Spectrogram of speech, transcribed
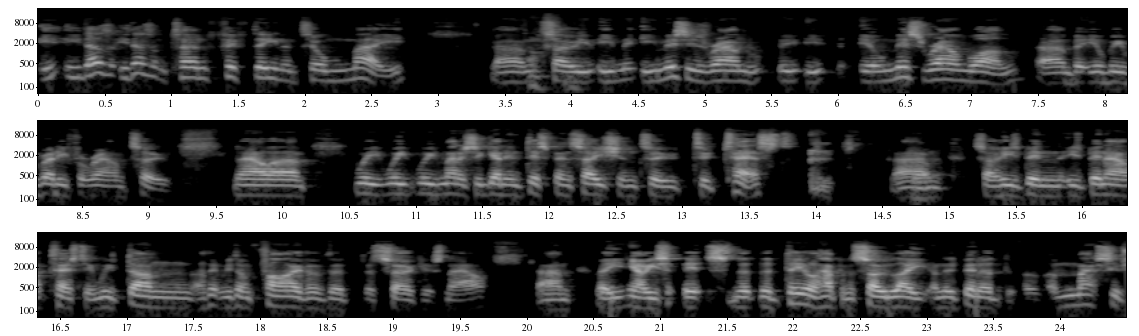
he, he doesn't. He doesn't turn fifteen until May. Um, oh, so he, he, he, misses round. He, will miss round one, um, but he'll be ready for round two. Now um, we we we managed to get him dispensation to to test. Um, So he's been he's been out testing. We've done I think we've done five of the, the circuits now. Um, but you know it's the, the deal happened so late, and there's been a, a massive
